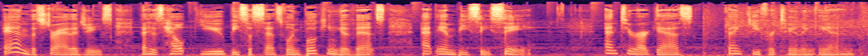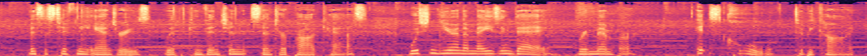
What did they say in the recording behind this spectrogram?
and the strategies that has helped you be successful in booking events at MBCC. And to our guests, thank you for tuning in. This is Tiffany Andrews with Convention Center Podcast, wishing you an amazing day. Remember, it's cool to be kind.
